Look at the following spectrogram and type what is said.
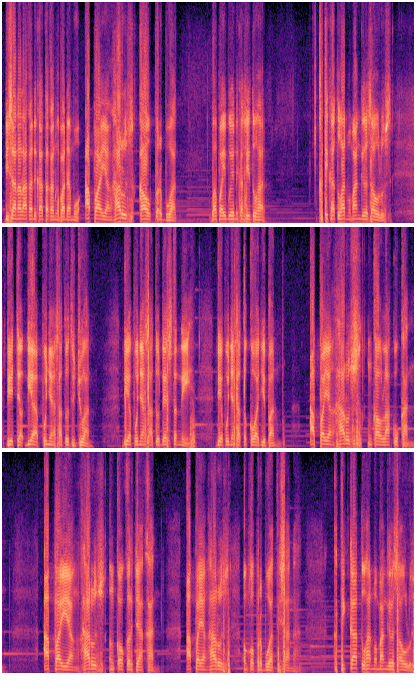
di sanalah akan dikatakan kepadamu apa yang harus kau perbuat. Bapak Ibu yang dikasih Tuhan. Ketika Tuhan memanggil Saulus, dia dia punya satu tujuan. Dia punya satu destiny. Dia punya satu kewajiban. Apa yang harus engkau lakukan? Apa yang harus engkau kerjakan? Apa yang harus engkau perbuat di sana? Ketika Tuhan memanggil Saulus,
